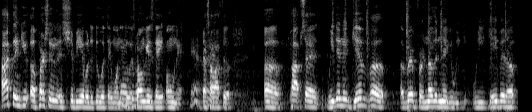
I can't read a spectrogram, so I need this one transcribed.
I think you a person is, should be able to do what they want to No, do as long as they own it. Yeah. that's how I feel. Uh, Pop said we didn't give up a rib for another nigga. We we gave it up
